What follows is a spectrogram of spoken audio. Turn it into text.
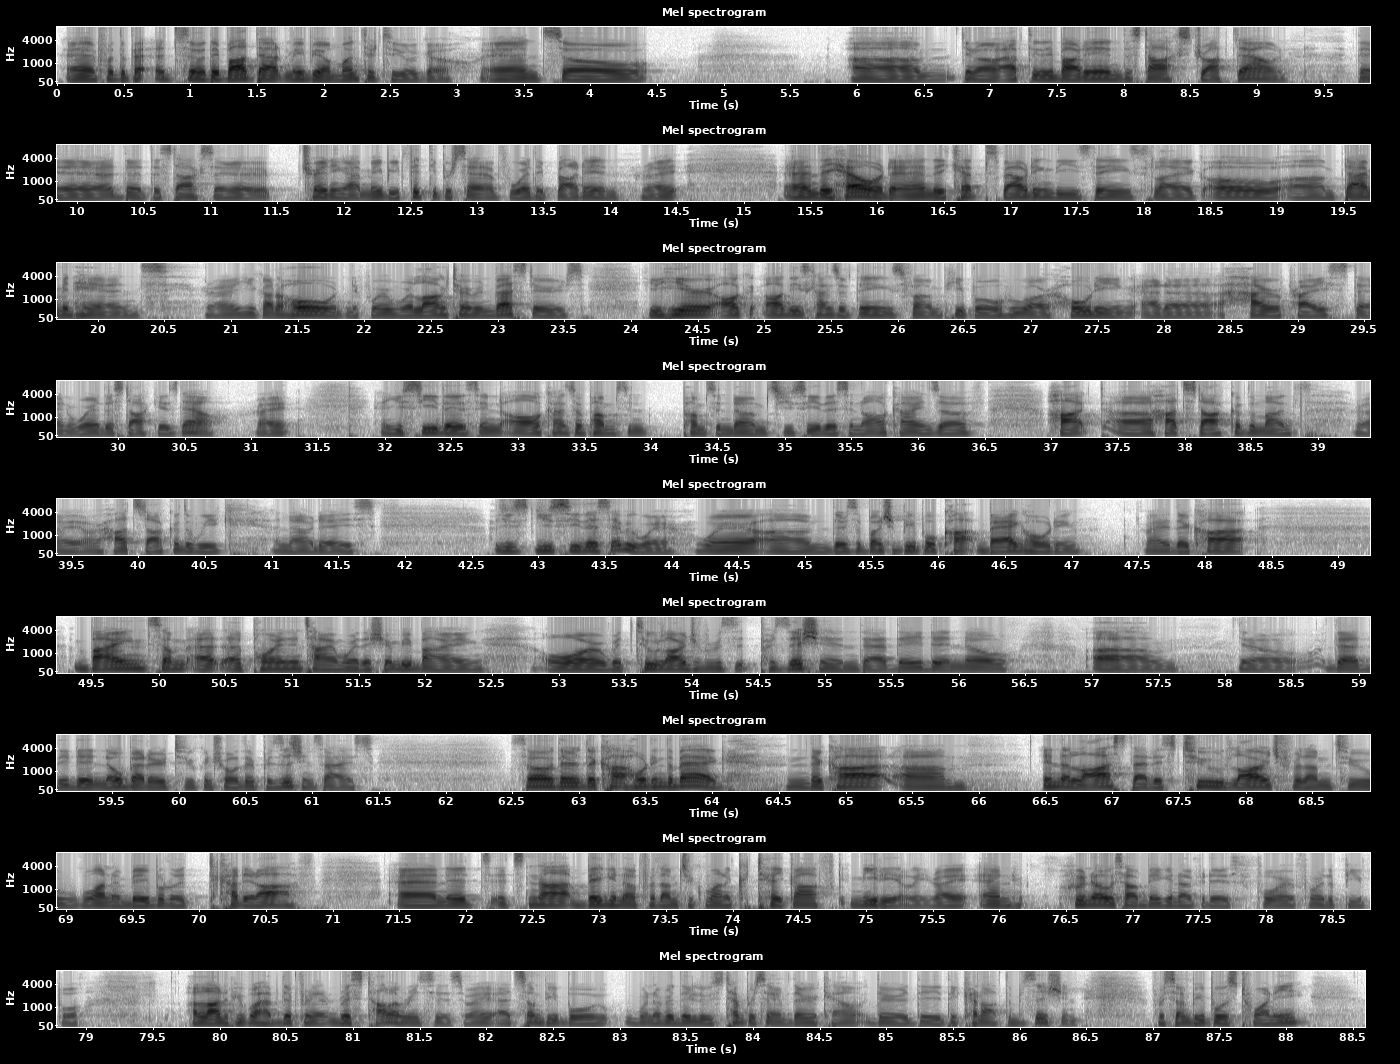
And for the so they bought that maybe a month or two ago, and so um, you know after they bought in, the stocks dropped down. The the the stocks are trading at maybe fifty percent of where they bought in, right? And they held and they kept spouting these things like oh um, diamond hands right? You got to hold if we're, we're long-term investors. You hear all, all these kinds of things from people who are holding at a higher price than where the stock is now right? And you see this in all kinds of pumps and pumps and dumps. You see this in all kinds of hot uh, hot stock of the month right? Or hot stock of the week nowadays you, you see this everywhere where um, there's a bunch of people caught bag holding, right? They're caught buying some at a point in time where they shouldn't be buying, or with too large of a position that they didn't know, um, you know, that they didn't know better to control their position size. So they're they're caught holding the bag. And they're caught um, in a loss that is too large for them to want to be able to cut it off and it's it's not big enough for them to want to take off immediately, right? And who knows how big enough it is for for the people. A lot of people have different risk tolerances, right? At some people, whenever they lose 10% of their account, they they they cut off the position. For some people, it's 20.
